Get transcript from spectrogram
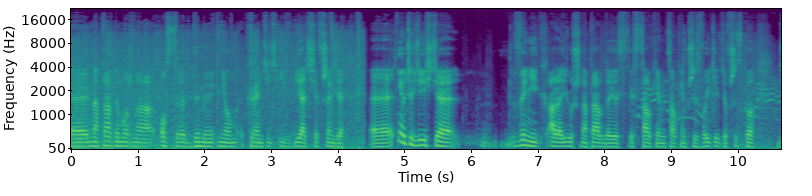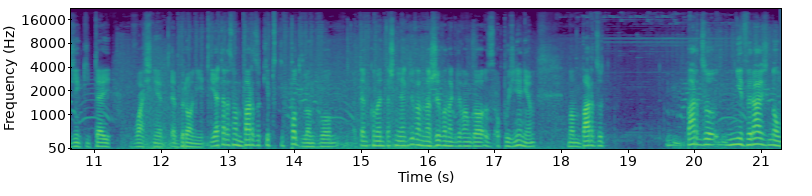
E, naprawdę można ostre dymy nią kręcić i wbijać się wszędzie. E, nie wiem, czy widzieliście wynik, ale już naprawdę jest, jest całkiem, całkiem przyzwoicie. To wszystko dzięki tej właśnie broni. Ja teraz mam bardzo kiepski podgląd, bo ten komentarz nie nagrywam na żywo, nagrywam go z opóźnieniem. Mam bardzo bardzo niewyraźną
